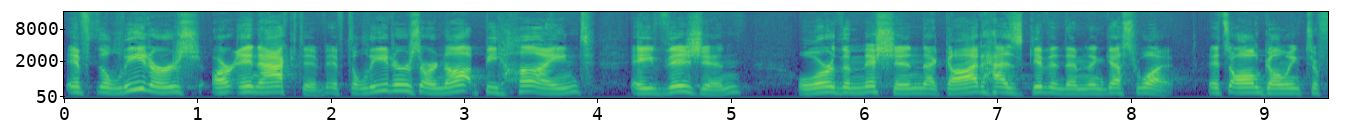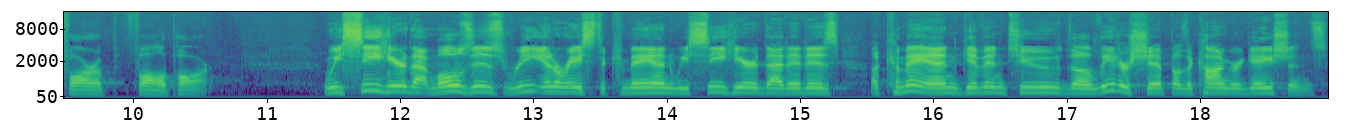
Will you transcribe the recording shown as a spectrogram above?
If the leaders are inactive, if the leaders are not behind a vision, or the mission that God has given them, then guess what? It's all going to far, fall apart. We see here that Moses reiterates the command. We see here that it is a command given to the leadership of the congregations.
